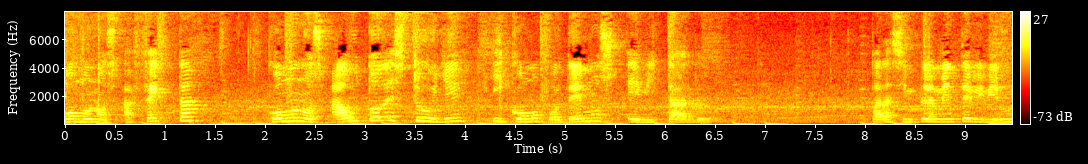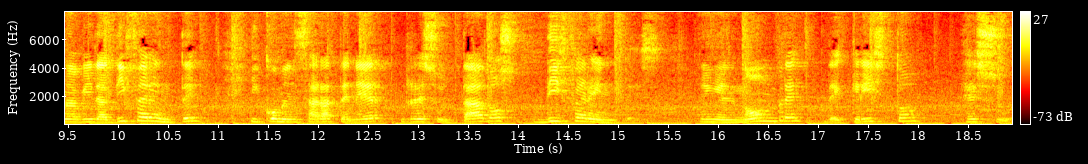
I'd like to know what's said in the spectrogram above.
cómo nos afecta, cómo nos autodestruye y cómo podemos evitarlo para simplemente vivir una vida diferente y comenzar a tener resultados diferentes. En el nombre de Cristo Jesús.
